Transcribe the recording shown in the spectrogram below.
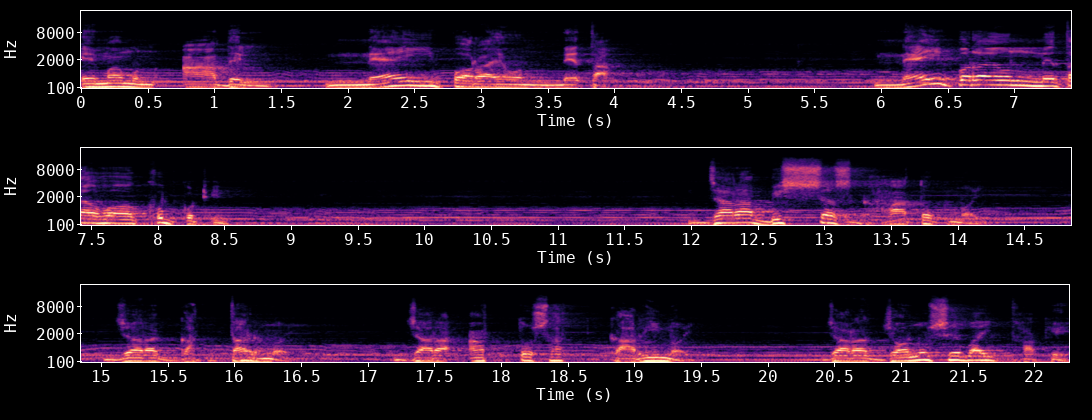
এমামুন আদেল ন্যায় পরায়ণ নেতা। ন্যায় পরায়ণ নেতা হওয়া খুব কঠিন। যারা বিশ্বাসঘাতক নয়, যারা গাদ্দার নয়, যারা আত্মসাতকারী নয়, যারা জনসেবায় থাকে,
